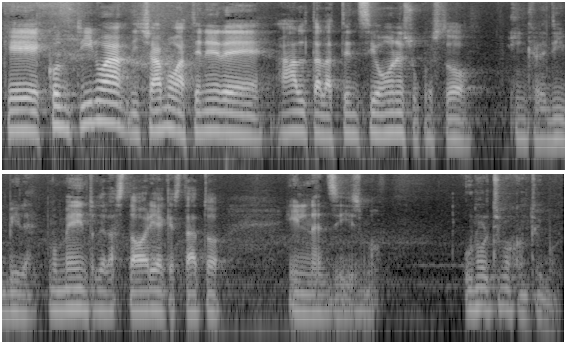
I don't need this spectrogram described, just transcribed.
che continua, diciamo, a tenere alta l'attenzione su questo incredibile momento della storia che è stato il nazismo. Un ultimo contributo.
